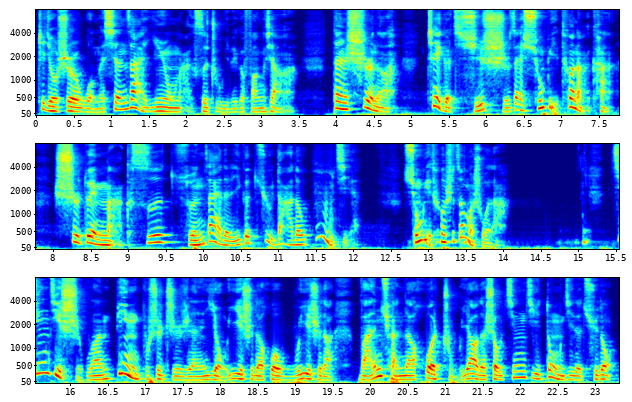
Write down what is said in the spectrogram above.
这就是我们现在应用马克思主义的一个方向啊。但是呢，这个其实在熊彼特那看，是对马克思存在的一个巨大的误解。熊彼特是这么说的啊。经济史观并不是指人有意识的或无意识的、完全的或主要的受经济动机的驱动，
